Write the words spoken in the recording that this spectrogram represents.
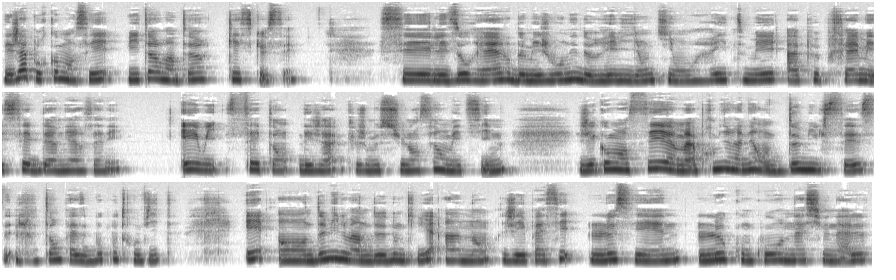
Déjà pour commencer, 8h-20h, qu'est-ce que c'est? C'est les horaires de mes journées de révision qui ont rythmé à peu près mes sept dernières années. Et oui, 7 ans déjà que je me suis lancée en médecine. J'ai commencé euh, ma première année en 2016, le temps passe beaucoup trop vite. Et en 2022, donc il y a un an, j'ai passé l'ECN, le concours national,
